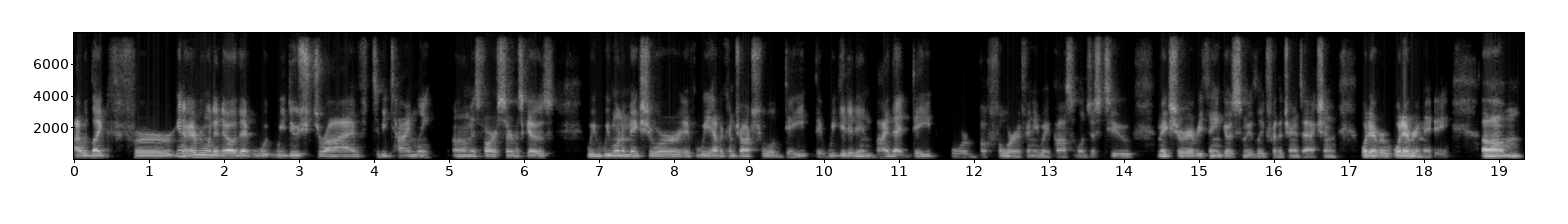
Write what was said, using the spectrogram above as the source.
I would like for you know everyone to know that w- we do strive to be timely um, as far as service goes. we we want to make sure if we have a contractual date that we get it in by that date or before if any way possible just to make sure everything goes smoothly for the transaction whatever whatever it may be um,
